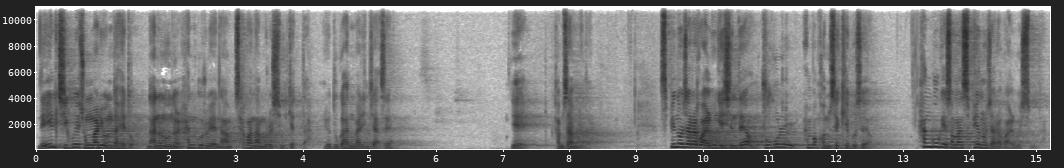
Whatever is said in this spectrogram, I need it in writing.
내일 지구에 종말이 온다 해도 나는 오늘 한 그루의 남, 사과나무를 심겠다. 이거 누가 한 말인지 아세요? 예, 감사합니다. 스피노자라고 알고 계신데요. 구글 한번 검색해 보세요. 한국에서만 스피노자라고 알고 있습니다.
